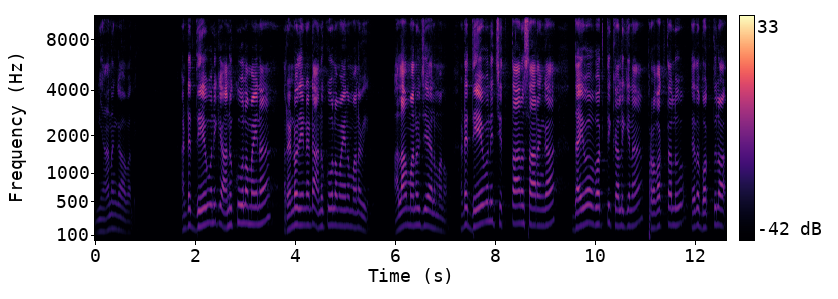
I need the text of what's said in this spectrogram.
జ్ఞానం కావాలి. అంటే దేవునికి అనుకూలమైన రెండోది ఏంటంటే అనుకూలమైన మనవి. అలా మనవి చేయాలి మనం. అంటే దేవుని చిత్తానుసారంగా దైవభక్తి కలిగిన ప్రవక్తలు లేదా భక్తుల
